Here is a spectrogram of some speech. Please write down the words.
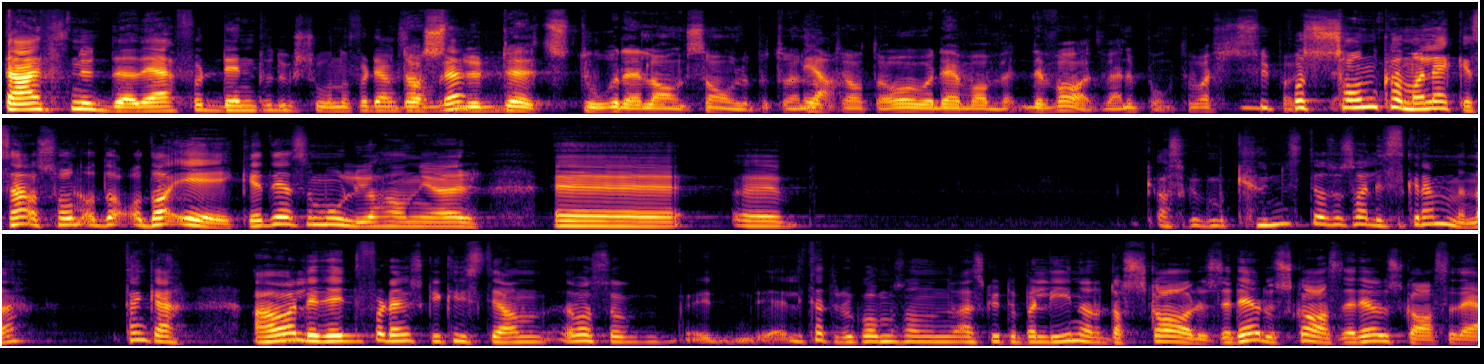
Der snudde det for den produksjonen og for det Da ensemblet. snudde store deler av ensemblet på Trøndelag Ja. Teater, og det var, det var et vendepunkt. Det var supert. Og sånn kan man leke seg. Og, sånn, og, da, og da er ikke det som Ole Johan gjør eh, eh, altså, Kunst er også så veldig skremmende. tenker Jeg Jeg var veldig redd for det. Jeg husker Christian, det var så, Litt etter du kom, sånn, jeg skulle til Berlin, og da skal du se det, du skal se det, du skal se det.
